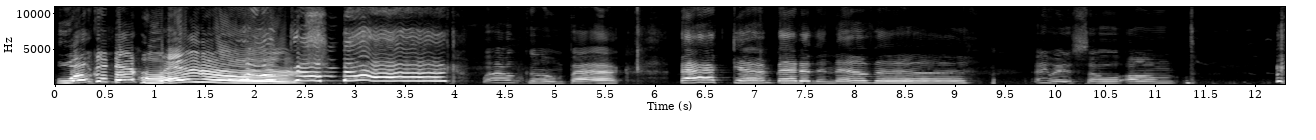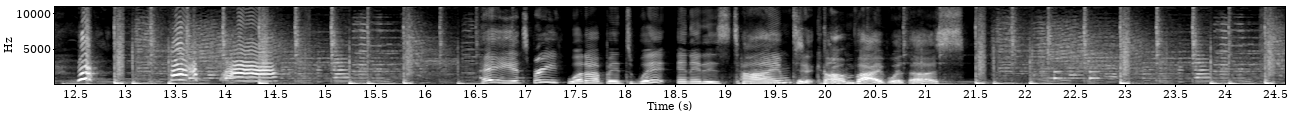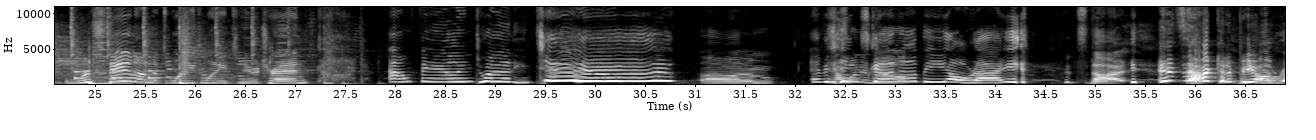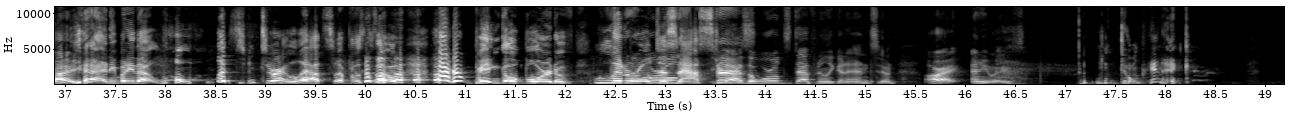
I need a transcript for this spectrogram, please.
Welcome back, writers. Welcome back. Welcome back. Back and Welcome. better than ever. Anyways, so um, Hey, it's Bree. what up? It's Wit, and it is time, to, come vibe with us. We're staying on the 2022 trend. God, 22. Um, everything's gonna be all right. it's not. It's not gonna be all right. Yeah, anybody that listened to our last episode, our bingo board of literal world- disasters. Yeah, the world's definitely gonna end soon. All right. Anyways, Don't panic.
